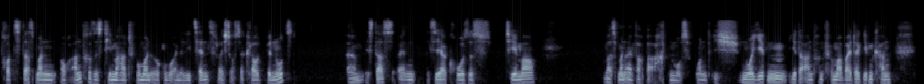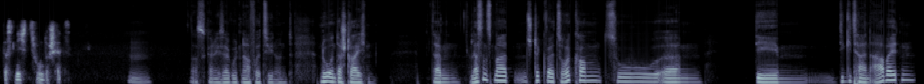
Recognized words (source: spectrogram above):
trotz dass man auch andere Systeme hat, wo man irgendwo eine Lizenz vielleicht aus der Cloud benutzt, ähm, ist das ein sehr großes Thema, was man einfach beachten muss. Und ich nur jedem, jeder anderen Firma weitergeben kann, das nicht zu unterschätzen. Hm. Das kann ich sehr gut nachvollziehen und nur unterstreichen. Ähm, lass uns mal ein Stück weit zurückkommen zu ähm, dem digitalen Arbeiten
